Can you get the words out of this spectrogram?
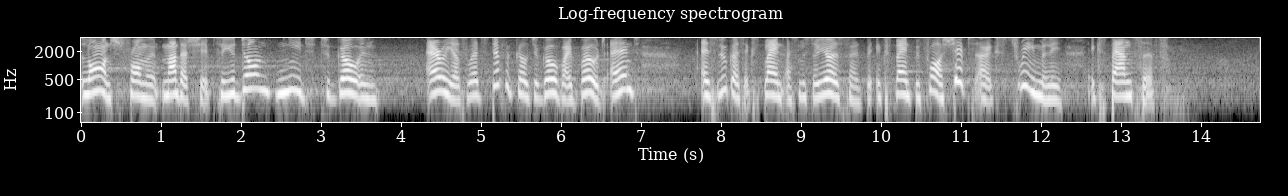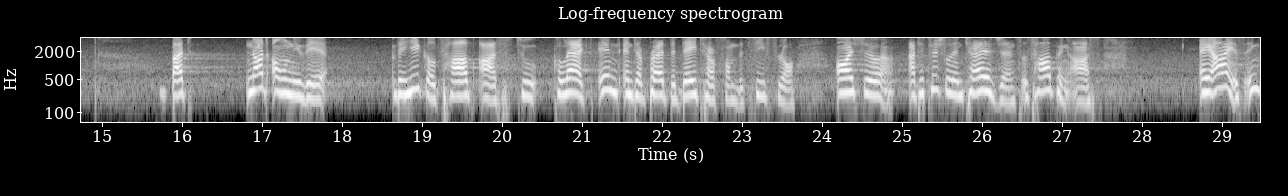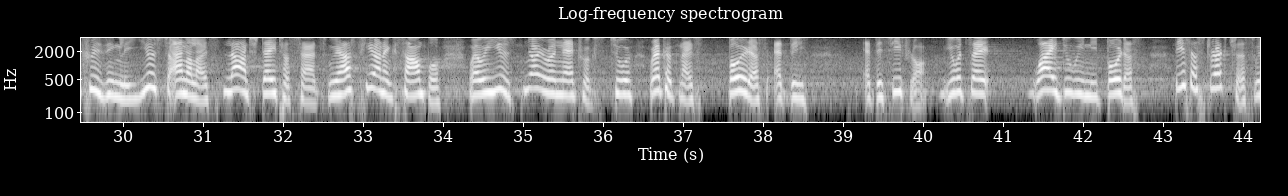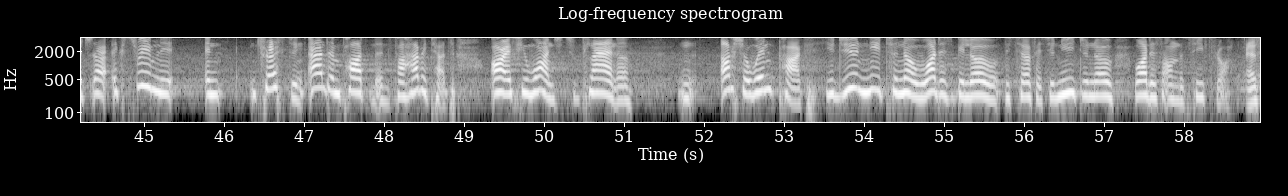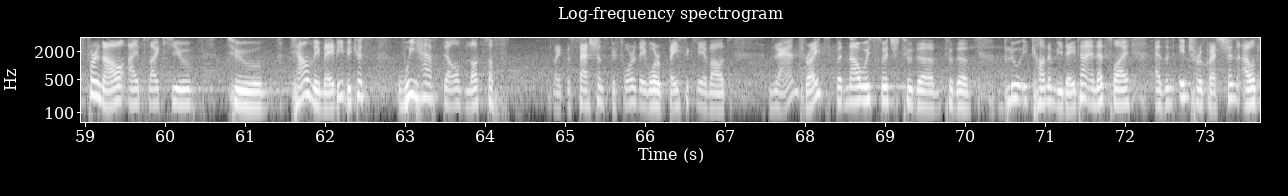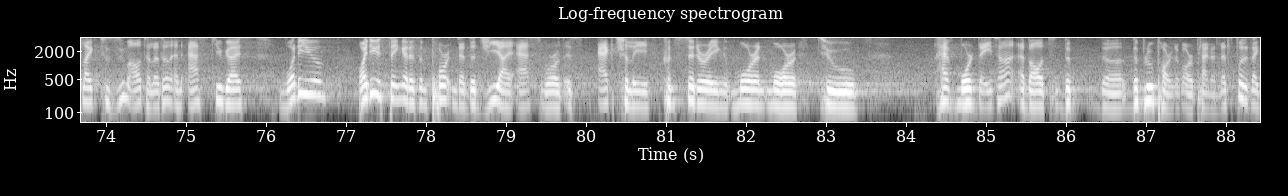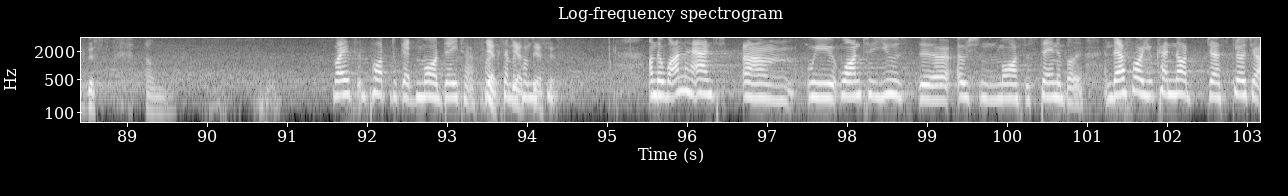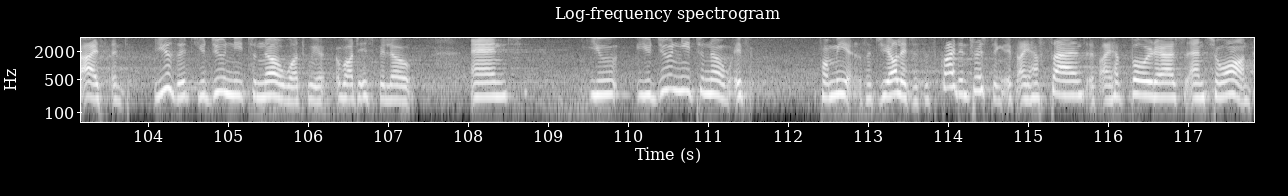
launched from a mothership. So you don't need to go in areas where it's difficult to go by boat. And as Lukas explained, as Mr. Joeressen explained before, ships are extremely expensive. But not only the vehicles help us to collect and interpret the data from the seafloor, also artificial intelligence is helping us. AI is increasingly used to analyze large data sets. We have here an example where we used neural networks to recognize boulders at the, at the seafloor. You would say, why do we need boulders? These are structures which are extremely in interesting and important for habitats. Or if you want to plan a, an offshore wind park, you do need to know what is below the surface. You need to know what is on the seafloor. As for now, I'd like you to tell me maybe, because we have dealt lots of, like the sessions before, they were basically about land, right? But now we switch to the to the blue economy data, and that's why, as an intro question, I would like to zoom out a little and ask you guys, what do you why do you think it is important that the GIS world is actually considering more and more to have more data about the, the, the blue part of our planet? Let's put it like this. Um, why it's important to get more data, for yes, example, yes, from the yes, yes. On the one hand, um, we want to use the ocean more sustainable, and therefore you cannot just close your eyes and use it, you do need to know what, we, what is below. And you, you do need to know if, for me as a geologist, it's quite interesting if I have sand, if I have boulders, and so on.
